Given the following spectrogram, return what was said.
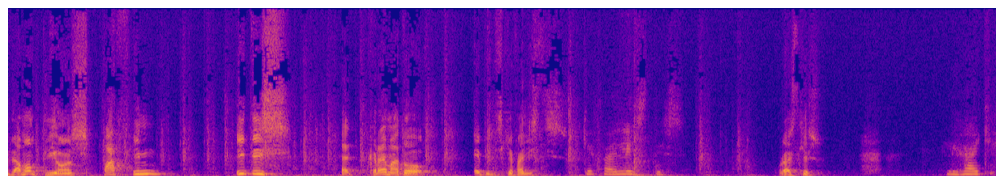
δαμόκλειον σπάθην ή της εκκρέματο επί της κεφαλής της. Κεφαλής της. Κουράστηκες; Λιγάκι.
